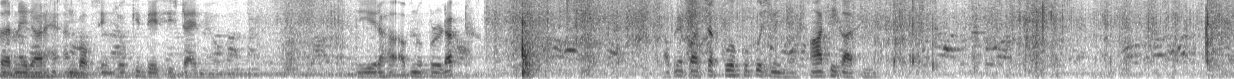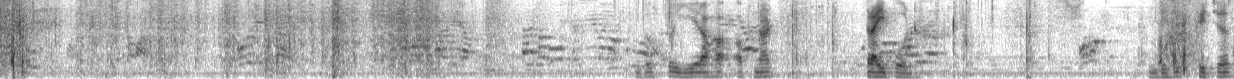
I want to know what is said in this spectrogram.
करने जा रहे हैं अनबॉक्सिंग जो कि देसी स्टाइल में होगा। ये रहा अपना प्रोडक्ट अपने पास चक्कू वक्कू कुछ नहीं है, हाथ ही काफ़ी है। दोस्तों, ये रहा अपना ट्राईपोड डिजिट फीचर्स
